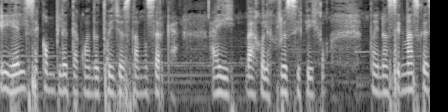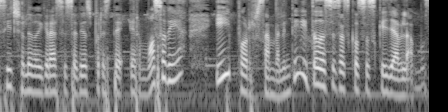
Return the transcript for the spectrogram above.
Y Él se completa cuando tú y yo estamos cerca, ahí, bajo el crucifijo. Bueno, sin más que decir, yo le doy gracias a Dios por este hermoso día y por San Valentín y todas esas cosas que ya hablamos.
